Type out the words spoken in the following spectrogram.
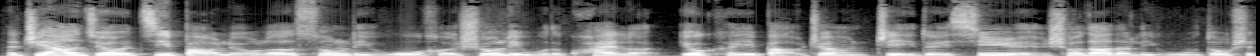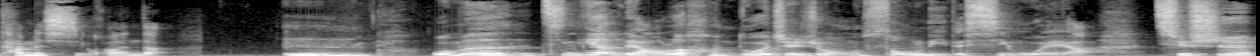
那这样就既保留了送礼物和收礼物的快乐，又可以保证这一对新人收到的礼物都是他们喜欢的。嗯，我们今天聊了很多这种送礼的行为啊。其实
